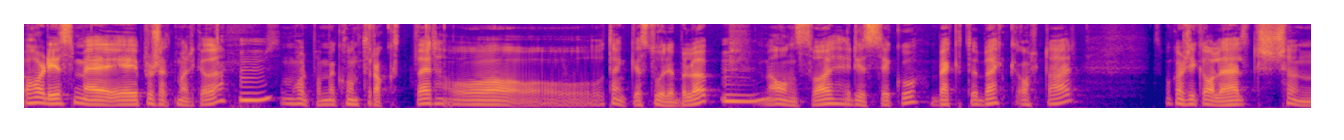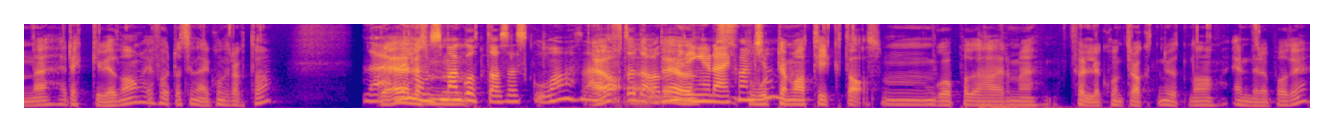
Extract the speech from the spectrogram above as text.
vi har de som er i prosjektmarkedet, Mm. som holder på med kontrakter og, og tenker store beløp. Mm. Med ansvar, risiko, back to back, alt det her. Som kanskje ikke alle helt skjønner rekkevidden av i forhold til å signere kontrakter. Det er, Det er vel noen liksom- som har gått av seg skoa. Det er Ja, ofte da det er jo Stor tematikk da, som går på det her med følge kontrakten uten å endre på de.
